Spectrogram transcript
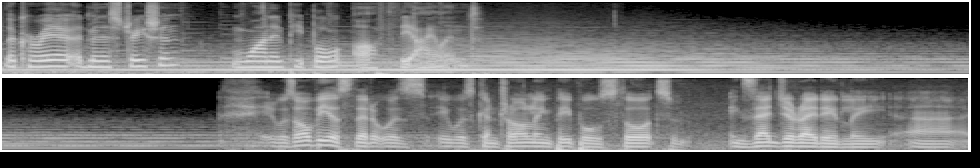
The Correa administration wanted people off the island. It was obvious that it was it was controlling people's thoughts exaggeratedly uh,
